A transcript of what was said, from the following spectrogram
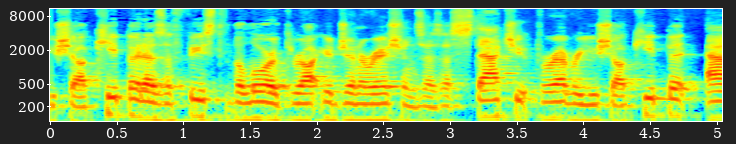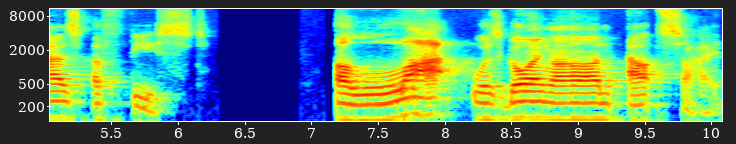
you shall keep it as a feast to the Lord throughout your generations, as a statute forever. You shall keep it as a feast. A lot was going on outside.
